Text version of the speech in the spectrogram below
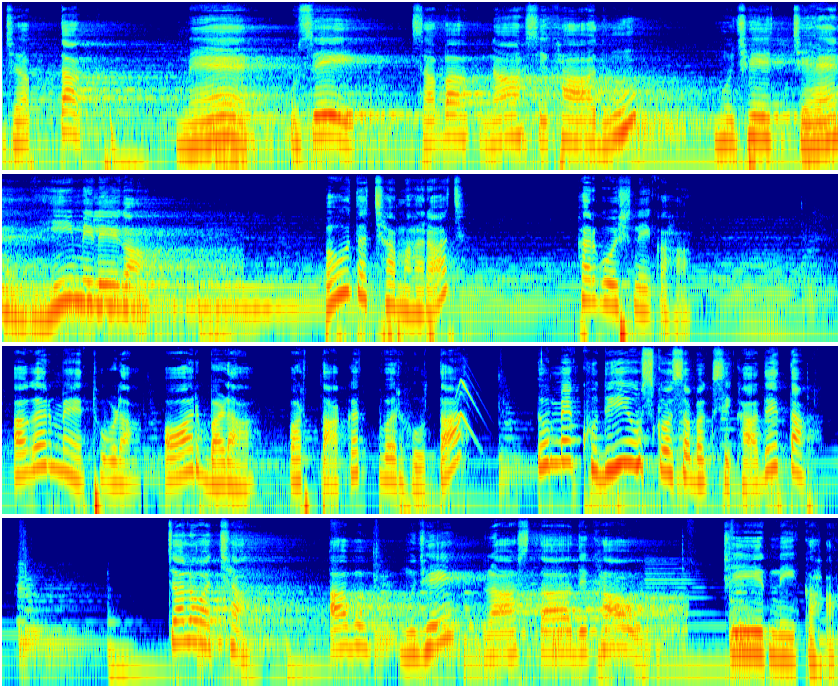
जब तक मैं उसे सबक ना सिखा दूँ, मुझे चैन नहीं मिलेगा। बहुत अच्छा महाराज, खरगोश ने कहा, अगर मैं थोड़ा और बड़ा और ताकतवर होता तो मैं खुद ही उसको सबक सिखा देता। चलो अच्छा अब मुझे रास्ता दिखाओ शेर ने कहा।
